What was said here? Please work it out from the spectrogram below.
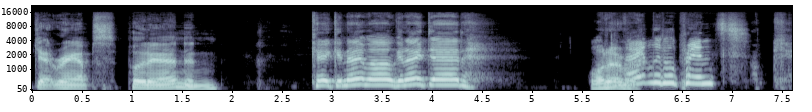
Get ramps put in and okay, good night, Mom. Good night, Dad. Whatever. Good night, little prince. Okay.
